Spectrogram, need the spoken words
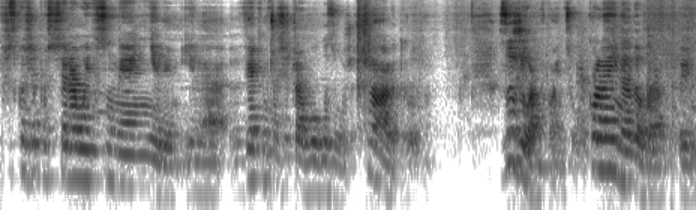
wszystko się pościerało i w sumie nie wiem ile, w jakim czasie trzeba było go zużyć, no ale trudno. Zużyłam w końcu. Kolejne, dobra, tutaj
